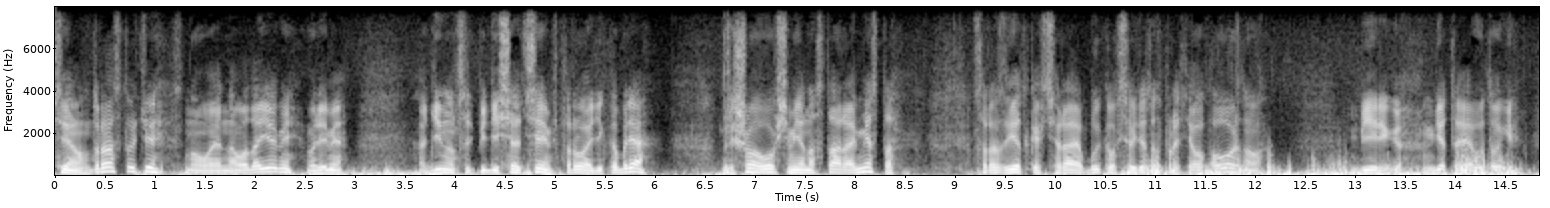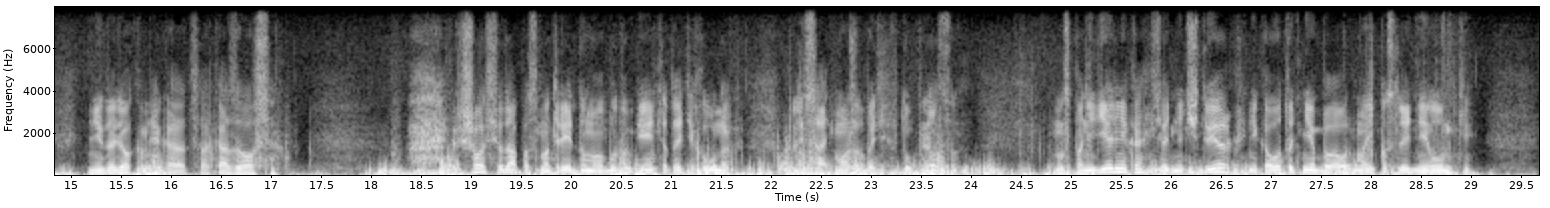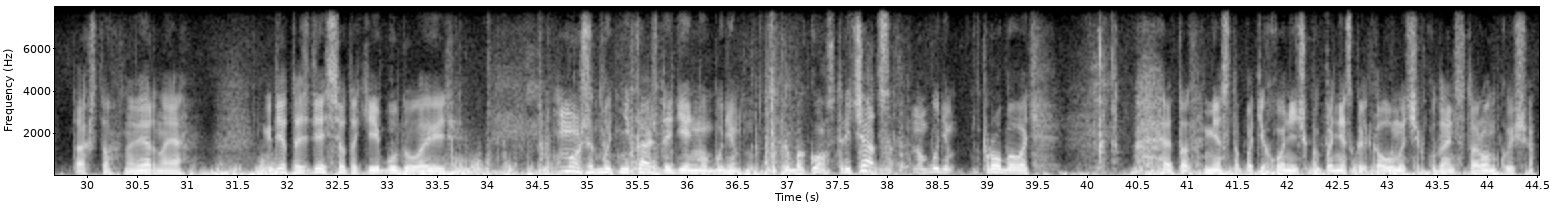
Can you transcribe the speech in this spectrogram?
Всем здравствуйте, снова я на водоеме, время 11.57, 2 декабря. Пришел, в общем, я на старое место с разведкой. Вчера я быкал все где-то с противоположного берега. Где-то я в итоге недалеко, мне кажется, оказывался. Пришел сюда посмотреть, думал, буду где-нибудь от этих лунок плясать, может быть, в ту плесу. Ну, с понедельника, сегодня четверг, никого тут не было, вот мои последние лунки. Так что, наверное, где-то здесь все-таки и буду ловить. Может быть, не каждый день мы будем с рыбаком встречаться, но будем пробовать это место потихонечку, по несколько луночек куда-нибудь в сторонку еще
